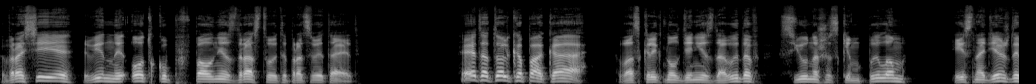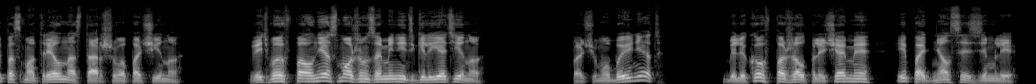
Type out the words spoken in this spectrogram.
«В России винный откуп вполне здравствует и процветает». «Это только пока», — воскликнул Денис Давыдов с юношеским пылом и с надеждой посмотрел на старшего по чину. «Ведь мы вполне сможем заменить гильотину». «Почему бы и нет?» Беляков пожал плечами и поднялся с земли.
